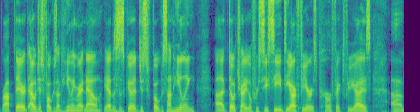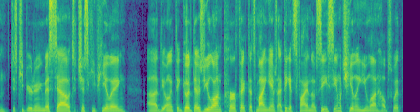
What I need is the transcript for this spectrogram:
Rop there. I would just focus on healing right now. Yeah, this is good. Just focus on healing. Uh, don't try to go for CC. DR Fear is perfect for you guys. Um, just keep your doing mist out. Just keep healing. Uh, the only thing good, there's Yu'lon, perfect. That's mind games. I think it's fine though. See, see how much healing Yu'lon helps with.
